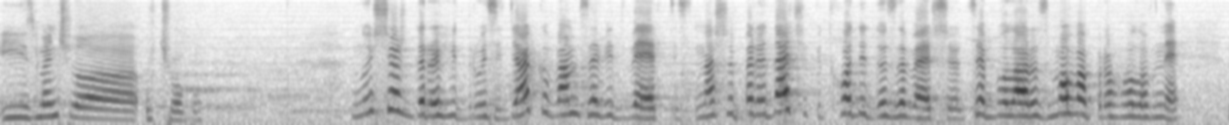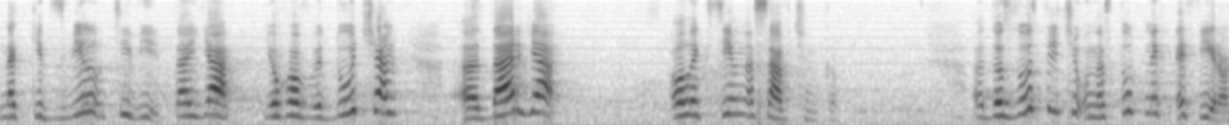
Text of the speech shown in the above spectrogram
і зменшила учобу. Ну що ж, дорогі друзі, дякую вам за відвертість. Наша передача підходить до завершення. Це була розмова про головне на Kidsville TV та я, його ведуча е, Дар'я Олексіївна Савченко. До зустрічі у наступних ефірах.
